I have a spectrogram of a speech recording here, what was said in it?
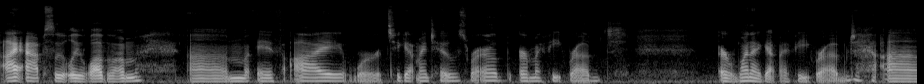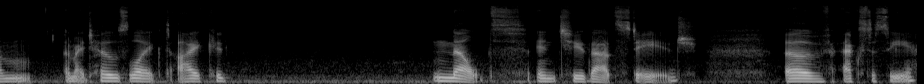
I absolutely love them. Um, if I were to get my toes rubbed or my feet rubbed, or when I get my feet rubbed, um, and my toes licked, I could melt into that stage of ecstasy.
